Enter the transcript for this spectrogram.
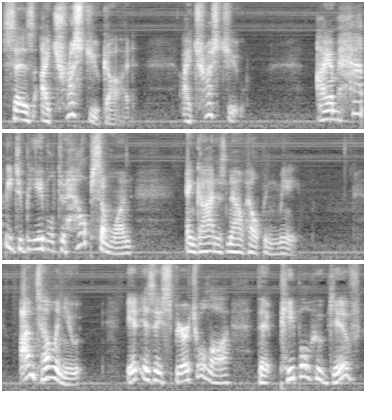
says, I trust you, God. I trust you. I am happy to be able to help someone, and God is now helping me. I'm telling you, it is a spiritual law that people who give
